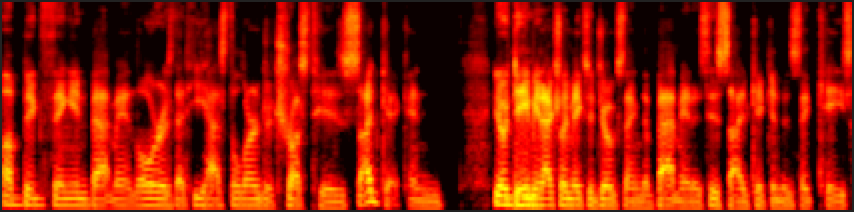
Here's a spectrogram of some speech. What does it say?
a big thing in Batman lore is that he has to learn to trust his sidekick, and you know, Damian mm. actually makes a joke saying that Batman is his sidekick in this case,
